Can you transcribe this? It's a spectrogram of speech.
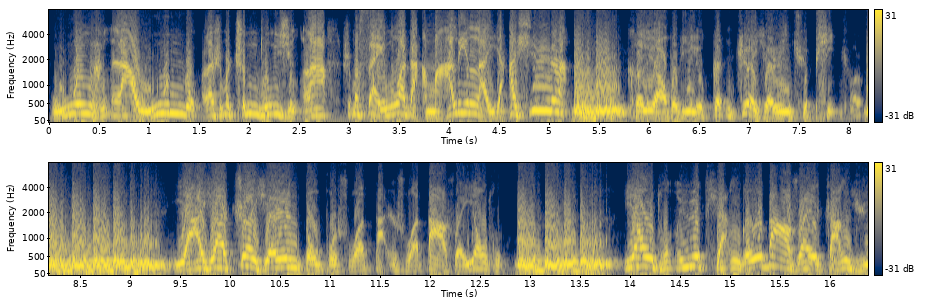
吴文亨啦、吴文忠啦、什么陈同兴啦、什么赛哪吒、马林啦、亚信啦，可了不得了，跟这些人去拼去了。压下这些人都不说，单说大帅姚通，姚通与天狗大帅张举。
